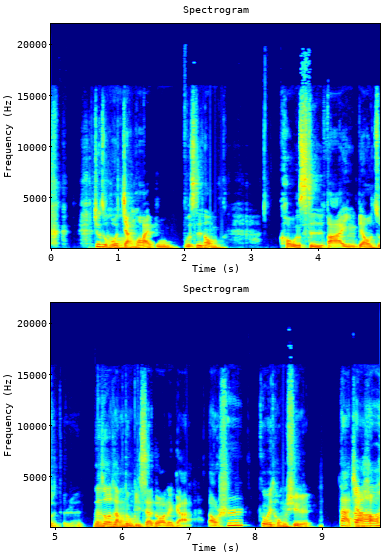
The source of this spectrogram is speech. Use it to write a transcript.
就是我讲话也不、哦、不是那种口齿发音标准的人。那时候朗读比赛都要那个啊，哦、老师、各位同学，大家好，哦、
